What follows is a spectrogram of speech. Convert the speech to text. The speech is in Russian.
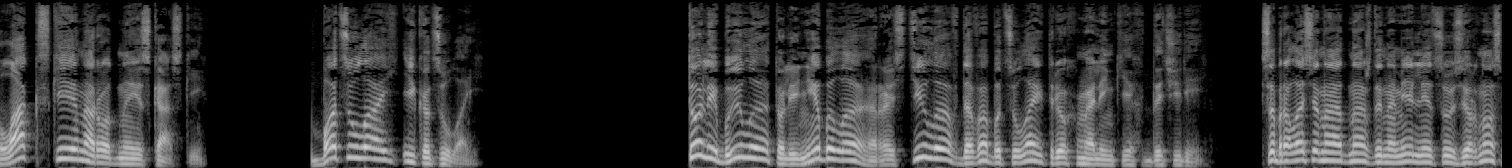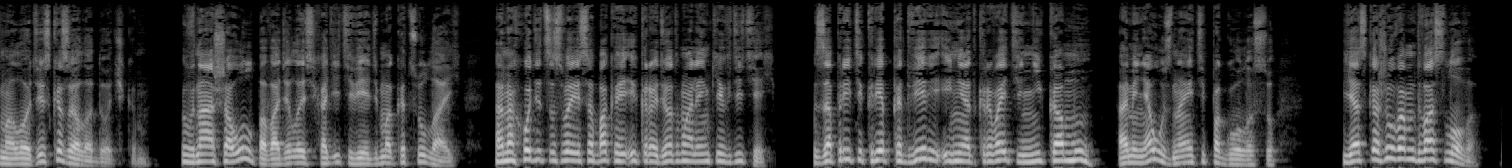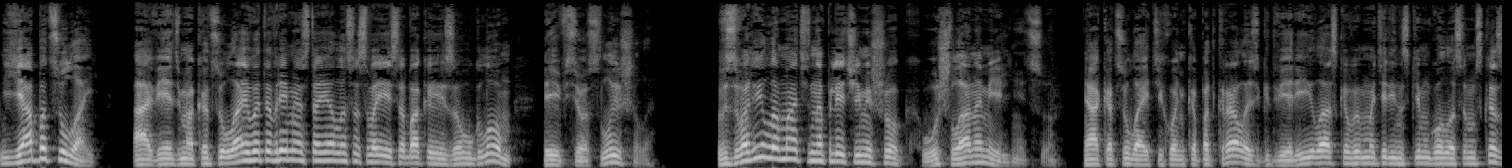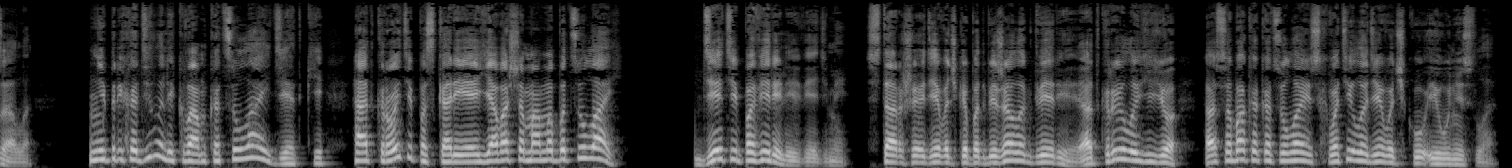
Лакские народные сказки. Бацулай и Кацулай. То ли было, то ли не было, растила вдова Бацулай трех маленьких дочерей. Собралась она однажды на мельницу зерно смолоть и сказала дочкам. «В наш аул повадилась ходить ведьма Кацулай. Она ходит со своей собакой и крадет маленьких детей. Заприте крепко двери и не открывайте никому, а меня узнаете по голосу. Я скажу вам два слова. Я Бацулай. А ведьма Кацулай в это время стояла со своей собакой за углом и все слышала. Взвалила мать на плечи мешок, ушла на мельницу. А Кацулай тихонько подкралась к двери и ласковым материнским голосом сказала, «Не приходила ли к вам Кацулай, детки? Откройте поскорее, я ваша мама Бацулай». Дети поверили ведьме. Старшая девочка подбежала к двери, открыла ее, а собака Кацулай схватила девочку и унесла.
